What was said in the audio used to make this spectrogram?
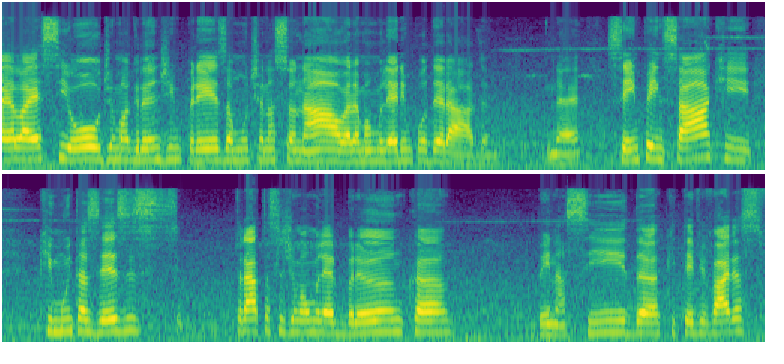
ela é CEO de uma grande empresa multinacional, ela é uma mulher empoderada, né? Sem pensar que, que muitas vezes trata-se de uma mulher branca, bem nascida, que teve várias,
